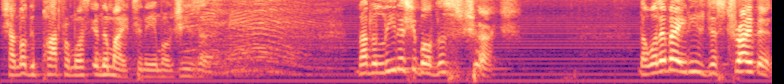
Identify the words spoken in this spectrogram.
shall not depart from us in the mighty name of Jesus. That the leadership of this church, that whatever it is they're striving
